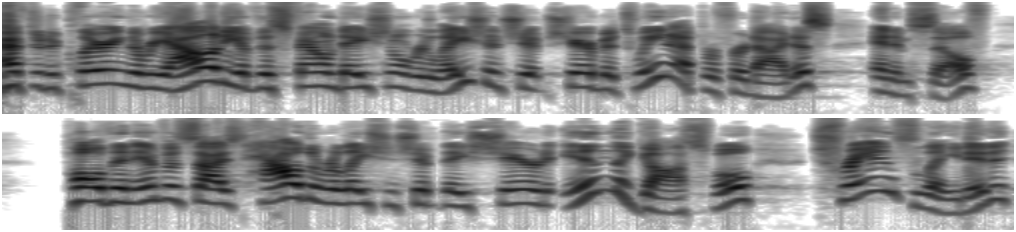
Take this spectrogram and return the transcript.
After declaring the reality of this foundational relationship shared between Epaphroditus and himself, Paul then emphasized how the relationship they shared in the gospel translated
